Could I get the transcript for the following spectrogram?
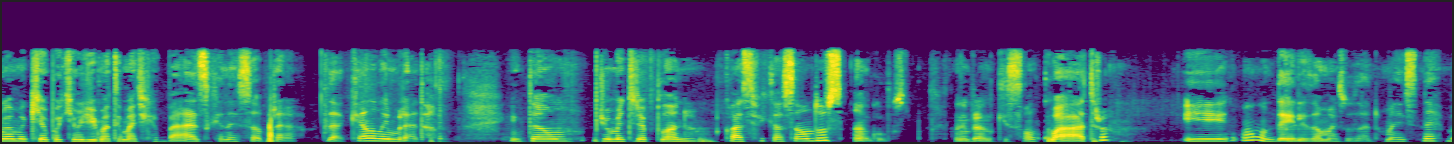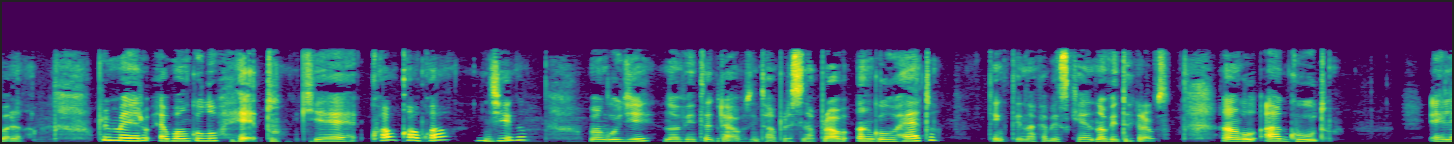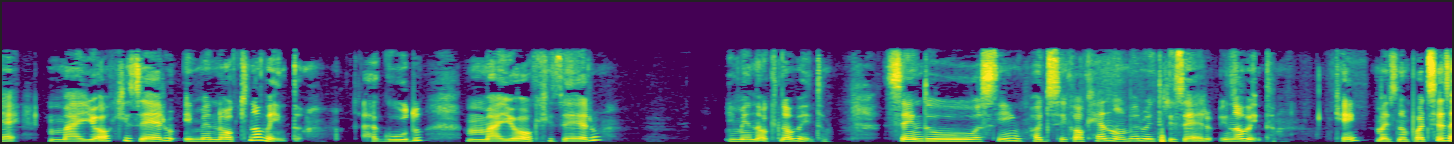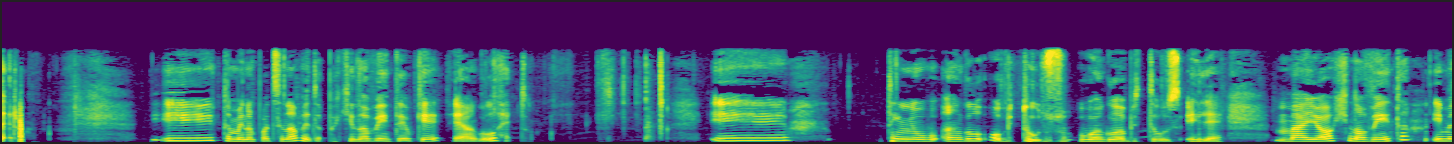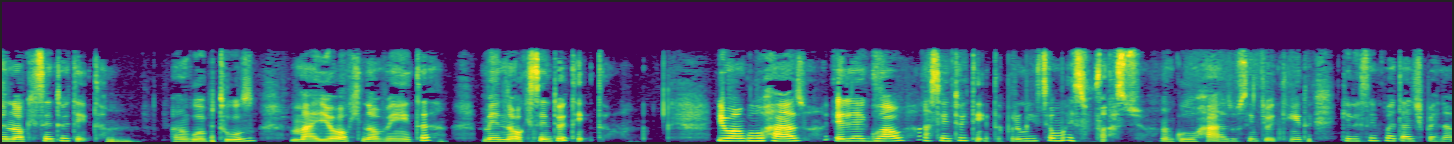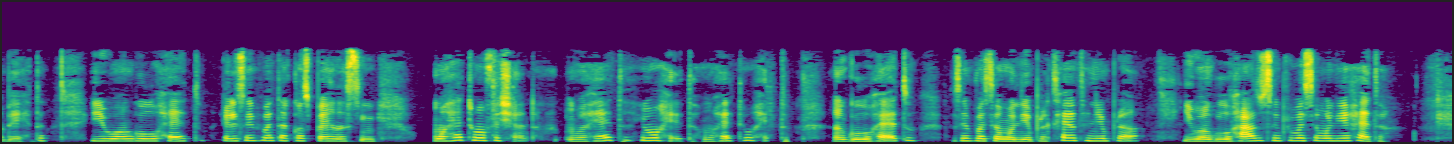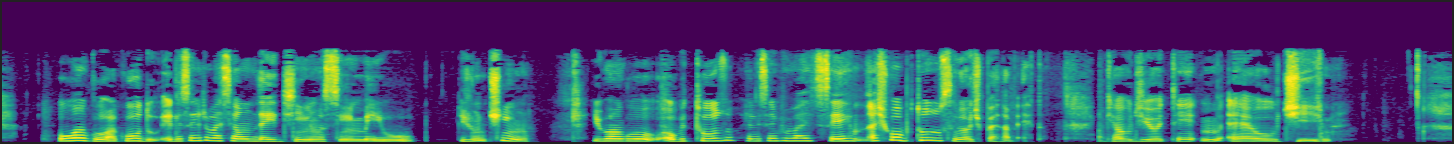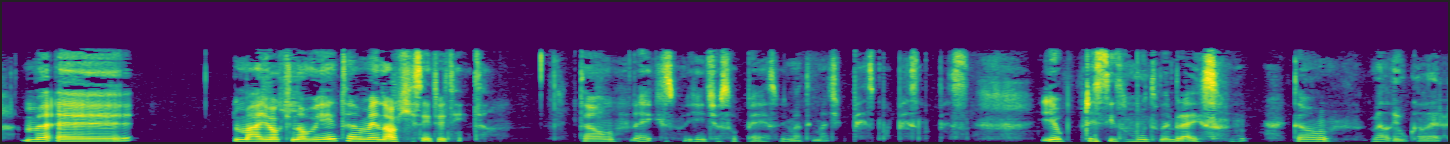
Vamos aqui um pouquinho de matemática básica, né? Só pra dar aquela lembrada. Então, geometria plana, classificação dos ângulos. Lembrando que são quatro e um deles é o mais usado, mas, né, bora lá. O primeiro é o ângulo reto, que é qual, qual, qual? Diga. O ângulo de 90 graus. Então, aparece na prova, ângulo reto, tem que ter na cabeça que é 90 graus. Ângulo agudo. Ele é maior que zero e menor que 90. Agudo, maior que zero e menor que 90. Sendo assim, pode ser qualquer número entre 0 e 90, ok? Mas não pode ser zero. E também não pode ser 90, porque 90 é o que? É ângulo reto. E tem o ângulo obtuso. O ângulo obtuso, ele é maior que 90 e menor que 180. Ângulo obtuso, maior que 90, menor que 180. E o ângulo raso, ele é igual a 180. Para mim, isso é o mais fácil. Ângulo raso, 180, que ele sempre vai estar de perna aberta. E o ângulo reto, ele sempre vai estar com as pernas assim, uma reta e uma fechada. Uma reta e uma reta. Uma reta e uma reta. Ângulo reto sempre vai ser uma linha para cá e outra linha para lá. E o ângulo raso sempre vai ser uma linha reta. O ângulo agudo, ele sempre vai ser um dedinho assim, meio juntinho. E o ângulo obtuso, ele sempre vai ser. Acho que o obtuso sim é o de perna aberta. Que é o de 80. É o de. É, maior que 90, menor que 180. Então, é isso. Gente, eu sou péssima em matemática. Péssima, péssima, eu preciso muito lembrar isso. Então, valeu, galera.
